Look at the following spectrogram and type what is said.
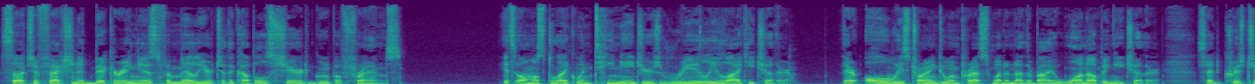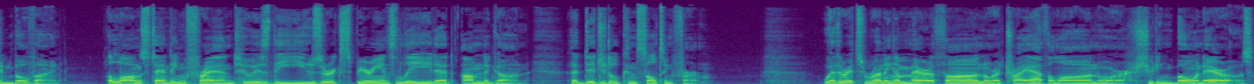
Such affectionate bickering is familiar to the couple's shared group of friends. It's almost like when teenagers really like each other. They're always trying to impress one another by one upping each other, said Christian Bovine, a long standing friend who is the user experience lead at Omnigon, a digital consulting firm. Whether it's running a marathon or a triathlon or shooting bow and arrows,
